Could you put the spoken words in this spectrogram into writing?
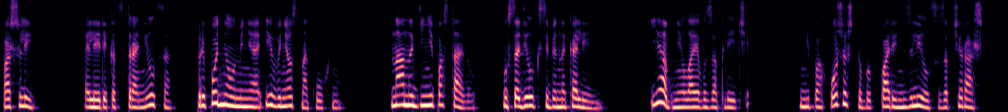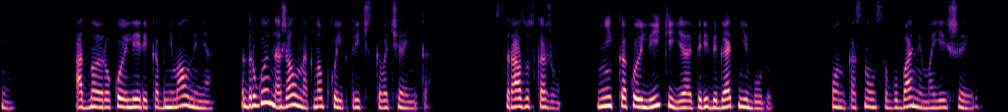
«Пошли», Лерик отстранился, приподнял меня и внес на кухню. На ноги не поставил, усадил к себе на колени. Я обняла его за плечи. Не похоже, чтобы парень злился за вчерашнее. Одной рукой Лерик обнимал меня, а другой нажал на кнопку электрического чайника. Сразу скажу, ни к какой лике я перебегать не буду. Он коснулся губами моей шеи.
